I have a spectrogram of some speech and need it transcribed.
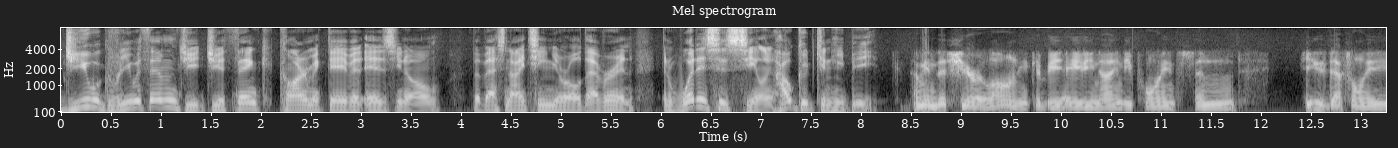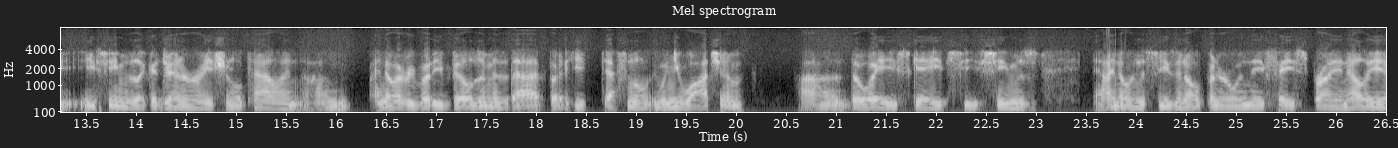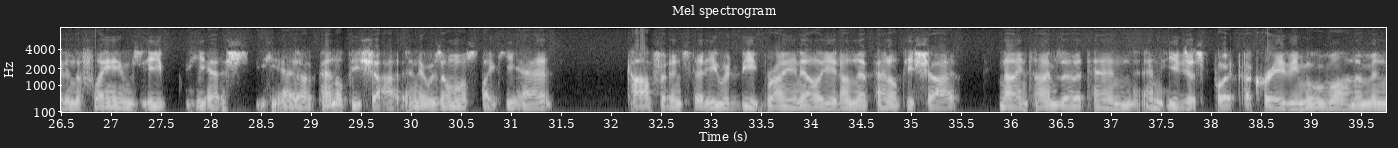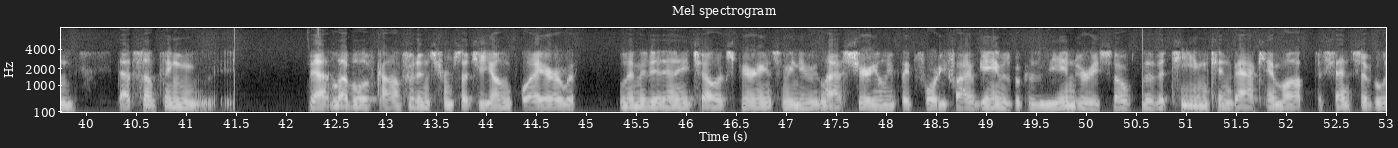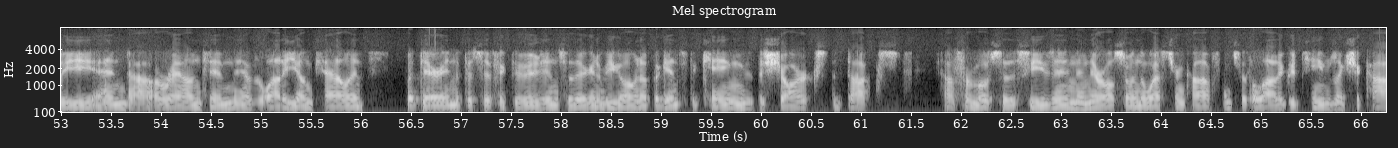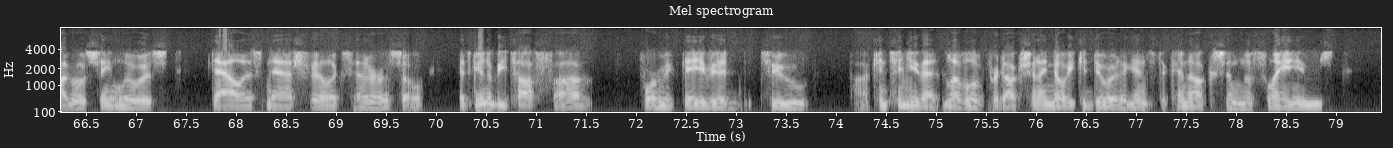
do you agree with him? Do you, do you think Connor McDavid is, you know, the best 19 year old ever? And, and what is his ceiling? How good can he be? I mean, this year alone, he could be 80, 90 points, and he's definitely, he seems like a generational talent. Um, I know everybody bills him as that, but he definitely, when you watch him, uh, the way he skates, he seems, I know in the season opener when they faced Brian Elliott and the Flames, he, he had a, he had a penalty shot, and it was almost like he had confidence that he would beat Brian Elliott on that penalty shot nine times out of ten, and he just put a crazy move on him. And that's something, that level of confidence from such a young player with limited NHL experience. I mean, even last year he only played 45 games because of the injury. So the, the team can back him up defensively and uh, around him. They have a lot of young talent. But they're in the Pacific Division, so they're going to be going up against the Kings, the Sharks, the Ducks, uh, for most of the season, and they're also in the Western Conference with a lot of good teams like Chicago, St. Louis, Dallas, Nashville, et cetera. So it's going to be tough uh, for McDavid to uh, continue that level of production. I know he could do it against the Canucks and the Flames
